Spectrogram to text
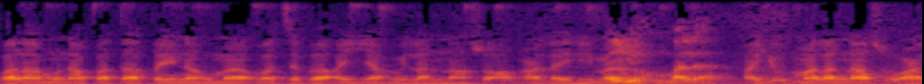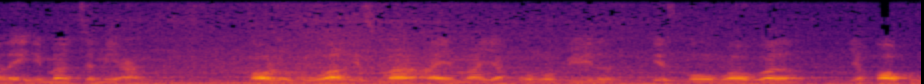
wala munafata bainahuma wajaba ayyahmilan nasu alaihima ayyuhmala ayyuhmalan nasu alaihima jami'an. Qauluhu wal isma ay ma yakunu bil ismu wa wal yaqabu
